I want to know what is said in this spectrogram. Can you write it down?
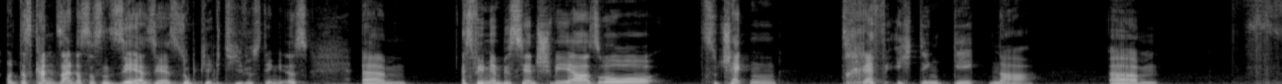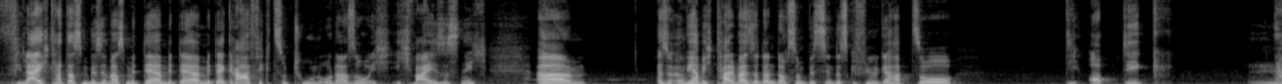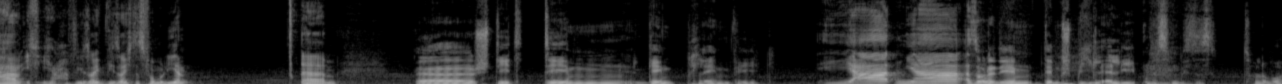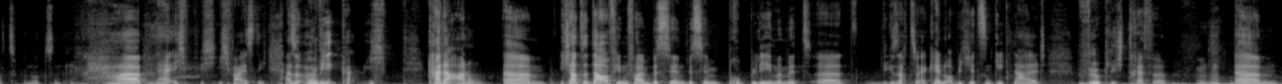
Und das kann sein, dass das ein sehr, sehr subjektives Ding ist. Ähm, es fiel mir ein bisschen schwer, so zu checken, treffe ich den Gegner. Ähm, vielleicht hat das ein bisschen was mit der, mit der, mit der Grafik zu tun oder so. Ich, ich weiß es nicht. Ähm, also irgendwie habe ich teilweise dann doch so ein bisschen das Gefühl gehabt, so die Optik, na, ich, ja, wie soll, wie soll ich das formulieren? Ähm, äh, steht dem Gameplay im Weg. Ja, ja, also. Oder dem, dem Spielerlebnis, um dieses tolle Wort zu benutzen. Ja, na, ich, ich, ich weiß nicht. Also irgendwie, ich, keine Ahnung. Ähm, ich hatte da auf jeden Fall ein bisschen, ein bisschen Probleme mit, äh, wie gesagt, zu erkennen, ob ich jetzt einen Gegner halt wirklich treffe. Mhm. Ähm,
